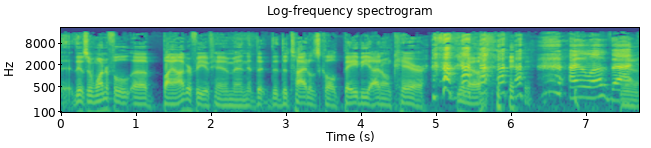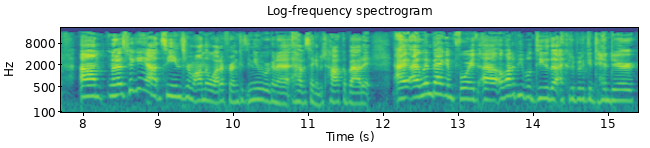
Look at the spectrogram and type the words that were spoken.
There's a wonderful uh, biography of him, and the, the the title is called "Baby, I Don't Care." You know, I love that. Um, when I was picking out scenes from On the Waterfront, because I knew we were going to have a second to talk about it, I, I went back and forth. Uh, a lot of people do the I could have been a contender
